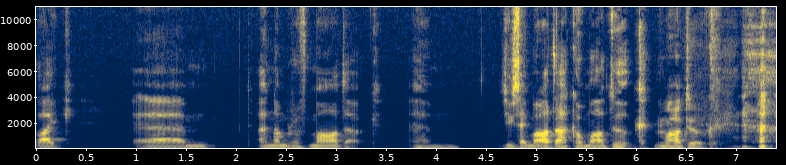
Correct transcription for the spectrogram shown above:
Like um, a number of Marduk. Um, do you say Marduk or Marduk? Marduk.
